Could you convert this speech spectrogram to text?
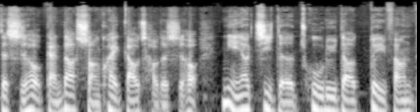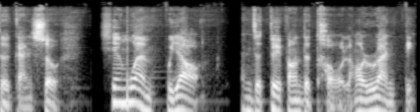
的时候，感到爽快高潮的时候，你也要记得顾虑到对方的感受，千万不要按着对方的头，然后乱顶。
